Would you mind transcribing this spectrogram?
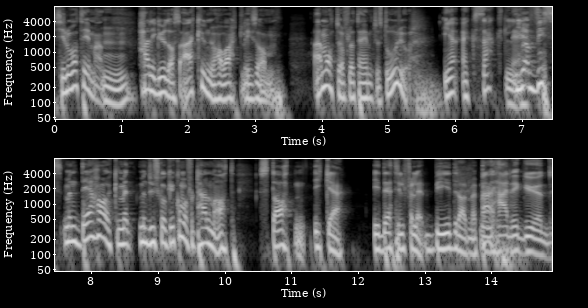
kilowattimen Mm. Herregud, altså, jeg kunne jo ha vært liksom Jeg måtte jo ha flytta hjem til Storjord. Ja, exactly. Ja visst, men det har jo ikke men, men du skal ikke komme og fortelle meg at staten ikke i det tilfellet bidrar med penger. Men herregud,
